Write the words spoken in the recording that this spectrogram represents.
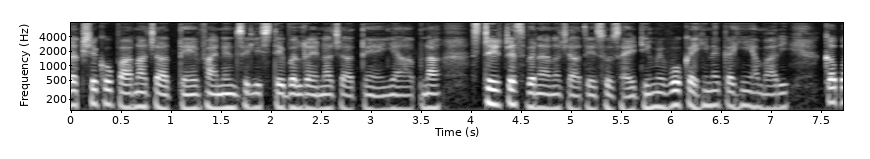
लक्ष्य को पाना चाहते हैं फाइनेंशियली स्टेबल रहना चाहते हैं या अपना स्टेटस बनाना चाहते हैं सोसाइटी में वो कहीं ना कहीं हमारी कब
